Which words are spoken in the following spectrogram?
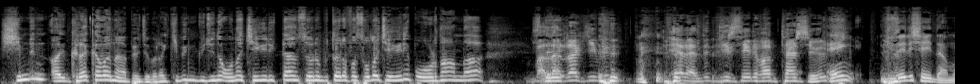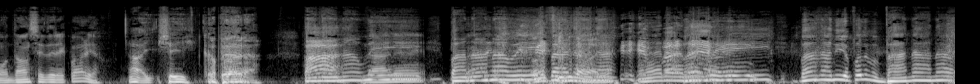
Şimdi ay, Krakava ne yapıyor acaba? Rakibin gücünü ona çevirdikten sonra bu tarafa sola çevirip oradan da işte Valla rakibin herhalde dirseğini falan ters çevirip En güzeli şeydi ama o dans ederek var ya. ha, şey Capoeira. Banana way, banana way, ya. banana way. Banana yapalım mı? Banana.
